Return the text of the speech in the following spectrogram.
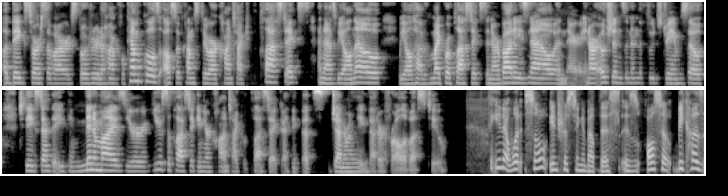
a big source of our exposure to harmful chemicals also comes through our contact with plastics. And as we all know, we all have microplastics in our bodies now, and they're in our oceans and in the food stream. So, to the extent that you can minimize your use of plastic and your contact with plastic, I think that's generally better for all of us too. You know, what's so interesting about this is also because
